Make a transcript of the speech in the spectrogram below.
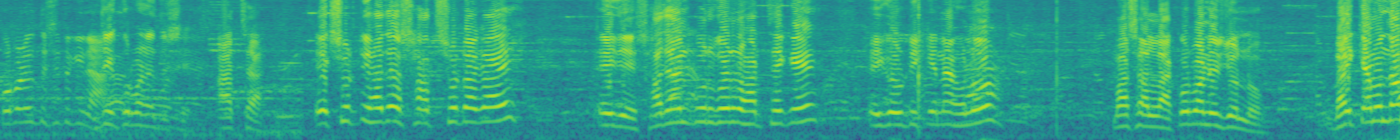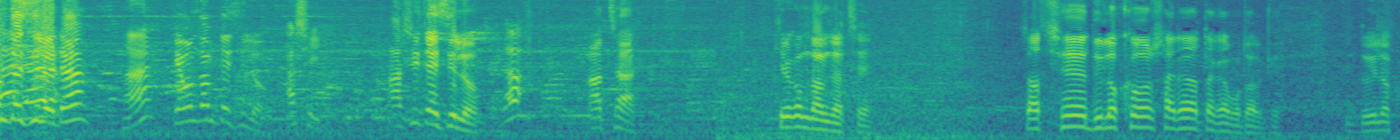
কোরবানির উদ্দেশ্যে তো কিনা? জি কোরবানির উদ্দেশ্যে। আচ্ছা একষট্টি হাজার সাতশো টাকায় এই যে শাহজাহানপুর গরুর হাট থেকে এই গরুটি কেনা হলো। মাশাল্লাহ কোরবানির জন্য। ভাই কেমন দাম চাইছিল এটা? হ্যাঁ? কেমন দাম চাইছিল? আশি। আশি চাইছিল? আচ্ছা। কীরকম দাম যাচ্ছে? চাচ্ছে দুই লক্ষ ষাট হাজার টাকার মতো আর কি। দুই লক্ষ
